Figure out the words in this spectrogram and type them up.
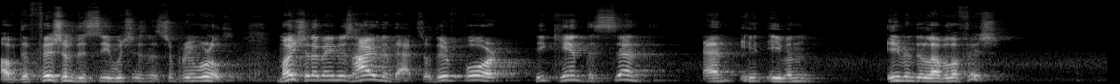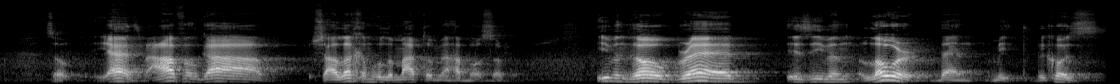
of the fish of the sea, which is in the supreme world. Moshe Rabbeinu is higher than that, so therefore he can't descend and eat even even the level of fish. So yes, even though bread is even lower than meat, because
